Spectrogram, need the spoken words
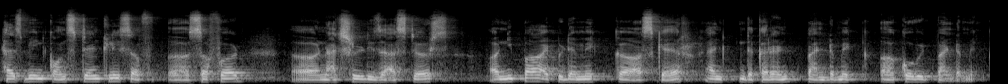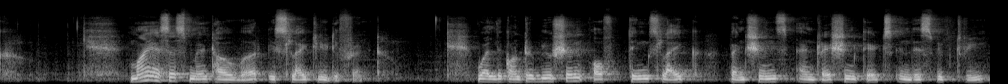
has been constantly uh, suffered uh, natural disasters, a Nipah epidemic uh, scare, and the current pandemic, uh, COVID pandemic. My assessment, however, is slightly different. While the contribution of things like pensions and ration kits in this victory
